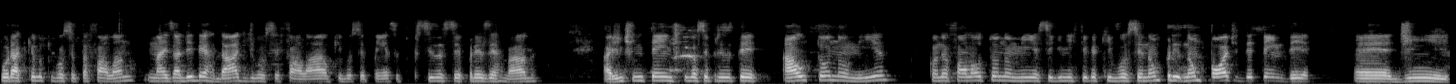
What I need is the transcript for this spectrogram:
por aquilo que você está falando, mas a liberdade de você falar o que você pensa precisa ser preservada. A gente entende que você precisa ter autonomia. Quando eu falo autonomia, significa que você não, não pode depender é, de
